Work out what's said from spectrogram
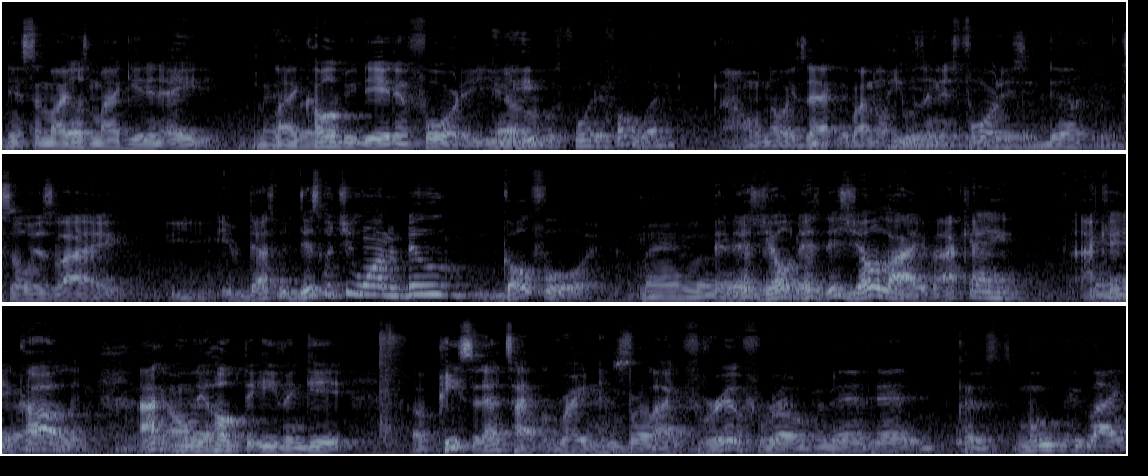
than somebody else might get in eighty, Man, like look. Kobe did in forty. You and know, he was 44, wasn't I don't know exactly, but I know he was in his forties. Definitely, So it's like, if that's what this what you want to do, go for it. man. Look, And that's your that's this your life. I can't I can't Yeah. call it. I can only hope to even get a piece of that type of greatness. Bro. Like for real, for bro, real. that that because movies like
